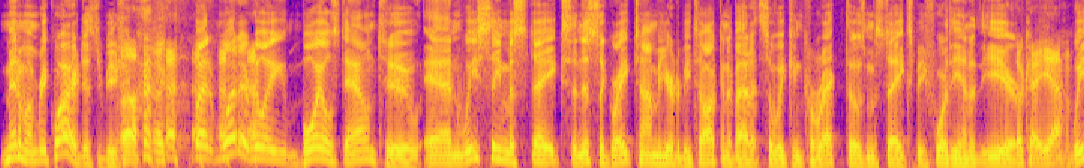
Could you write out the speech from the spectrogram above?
minimum required distribution. Uh, okay. but what it really boils down to, and we see mistakes, and this is a great time of year to be talking about it so we can correct those mistakes before the end of the year. Okay, yeah. We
